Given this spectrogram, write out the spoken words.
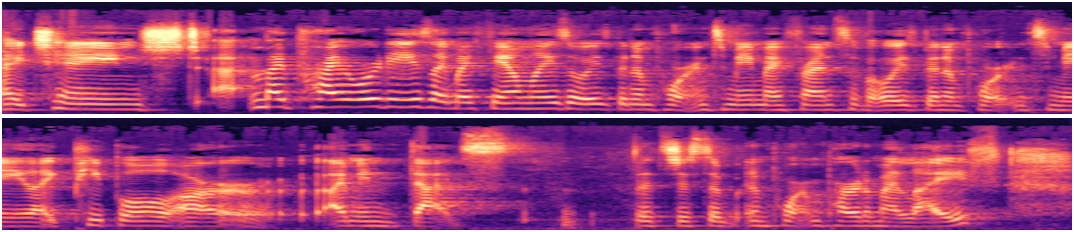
I changed uh, my priorities. Like my family has always been important to me. My friends have always been important to me. Like people are, I mean, that's, that's just an important part of my life.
